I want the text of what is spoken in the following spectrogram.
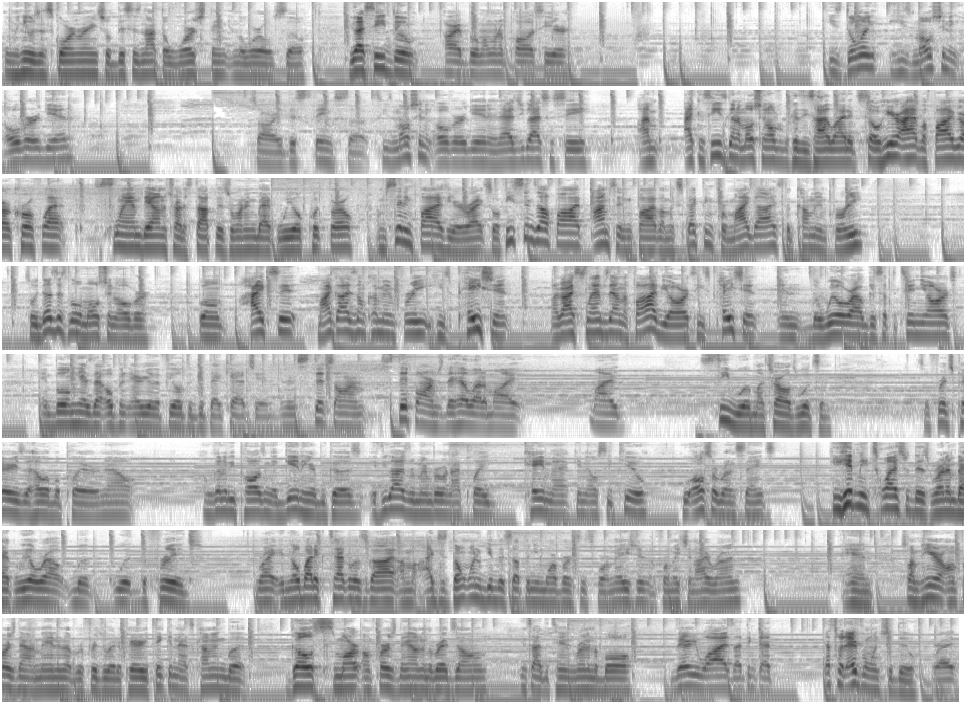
when he was in scoring range. So this is not the worst thing in the world. So you guys see, dude. all right, boom. I want to pause here. He's doing. He's motioning over again. Sorry, this thing sucks. He's motioning over again, and as you guys can see, I'm I can see he's gonna motion over because he's highlighted. So here I have a five yard curl flat to slam down to try to stop this running back wheel quick throw. I'm sitting five here, right? So if he sends out five, I'm sitting five. I'm expecting for my guys to come in free. So he does this little motion over, boom, hikes it. My guys don't come in free. He's patient. My guy slams down the five yards. He's patient, and the wheel route gets up to 10 yards. And boom, he has that open area of the field to get that catch in. And then stiff arm, stiff arms the hell out of my my Seawood, my Charles Woodson. So Fridge Perry's a hell of a player. Now, I'm going to be pausing again here because if you guys remember when I played K-Mac in LCQ, who also runs Saints, he hit me twice with this running back wheel route with, with the fridge, right? And nobody can tackle this guy. I'm, I just don't want to give this up anymore versus formation, formation I run. And so I'm here on first down, manning up Refrigerator Perry, thinking that's coming, but go smart on first down in the red zone, inside the 10, running the ball. Very wise. I think that that's what everyone should do, right?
